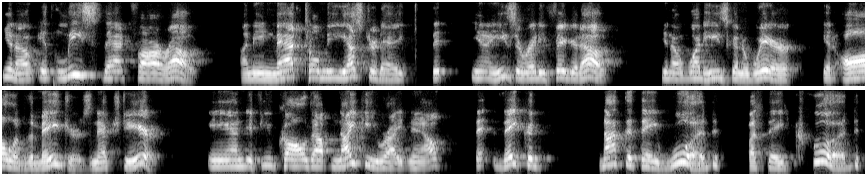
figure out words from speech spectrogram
you know, at least that far out I mean, Matt told me yesterday that, you know, he's already figured out, you know, what he's going to wear at all of the majors next year. And if you called up Nike right now, they, they could, not that they would, but they could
